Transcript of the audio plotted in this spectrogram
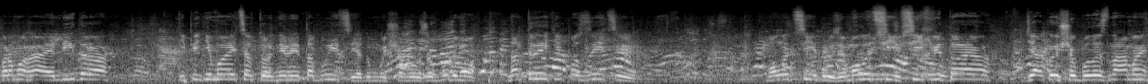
перемагає лідера і піднімається в турнірній таблиці. Я думаю, що ми вже будемо на третій позиції. Молодці, друзі, молодці. Всіх вітаю. Дякую, що були з нами.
